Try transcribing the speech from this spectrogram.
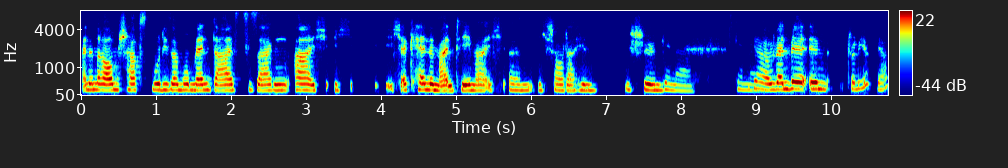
einen Raum schaffst, wo dieser Moment da ist, zu sagen, ah, ich, ich, ich erkenne mein Thema, ich, ähm, ich schaue dahin. Wie schön. Genau. Genau. Ja, wenn wir in, Entschuldigung, ja?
